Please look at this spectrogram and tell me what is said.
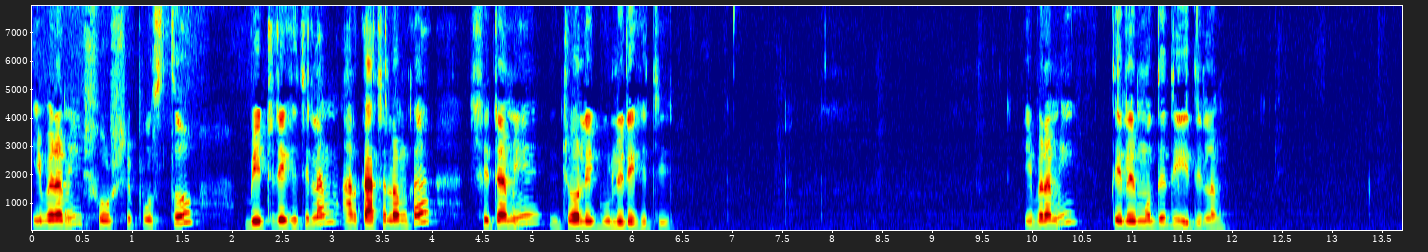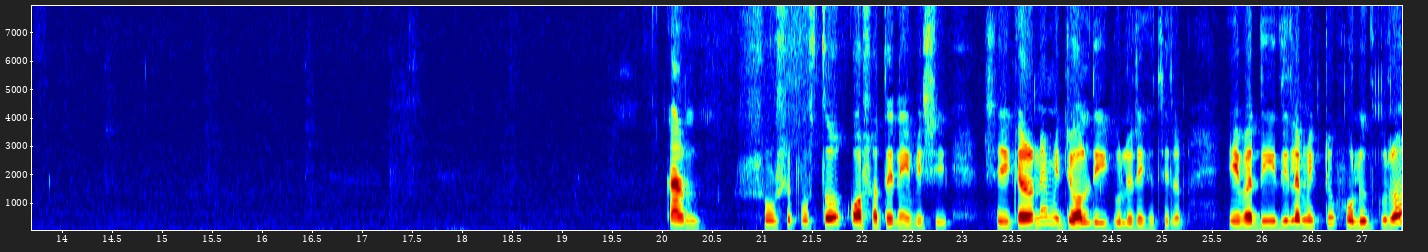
এবার আমি সর্ষে পোস্ত বেটে রেখেছিলাম আর কাঁচা লঙ্কা, সেটা আমি জলে গুলে রেখেছি। এবার আমি তেলের মধ্যে দিয়ে দিলাম। কারণ সর্ষে পোস্ত কষাতে নেই বেশি। সেই কারণে আমি জল দিয়ে গুলে রেখেছিলাম। এবার দিয়ে দিলাম একটু হলুদ গুঁড়ো,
